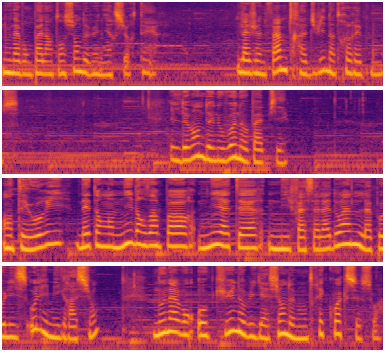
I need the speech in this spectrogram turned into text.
Nous n'avons pas l'intention de venir sur Terre. La jeune femme traduit notre réponse. Ils demandent de nouveau nos papiers. En théorie, n'étant ni dans un port, ni à terre, ni face à la douane, la police ou l'immigration, nous n'avons aucune obligation de montrer quoi que ce soit.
